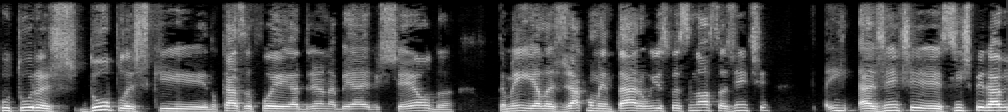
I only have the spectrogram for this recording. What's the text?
futuras duplas que, no caso, foi Adriana Beaire e Sheldon, também, e elas já comentaram isso, assim, nossa, a gente a gente se inspirava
